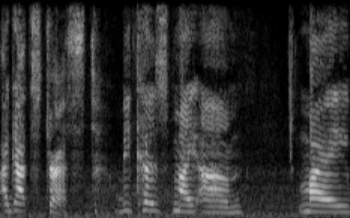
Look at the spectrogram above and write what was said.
I got stressed because my um my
